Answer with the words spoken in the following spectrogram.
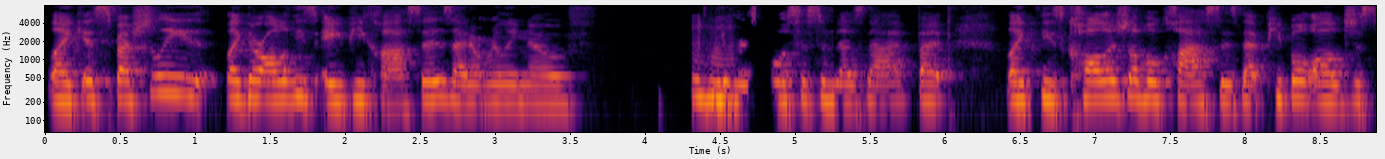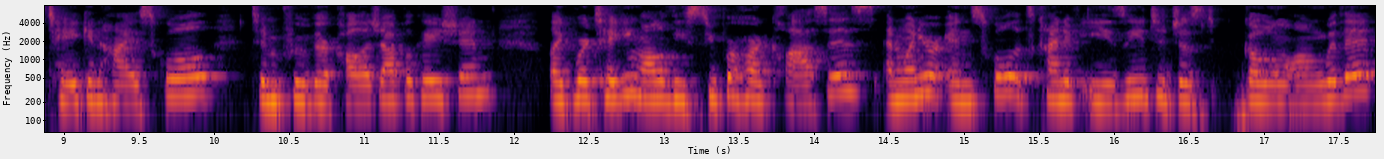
Like especially like there are all of these ap classes. I don't really know if mm-hmm. your school system does that. But like these college level classes that people all just take in high school to improve their college application like we're taking all of these super hard classes and when you're in school it's kind of easy to just go along with it.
